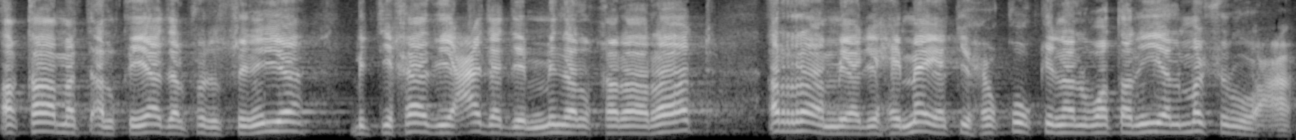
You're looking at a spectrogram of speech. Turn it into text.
أقامت القيادة الفلسطينية باتخاذ عدد من القرارات الرامية لحماية حقوقنا الوطنية المشروعة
